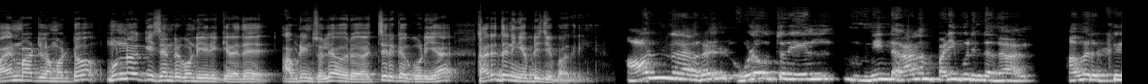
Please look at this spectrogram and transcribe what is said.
பயன்பாட்டில் மட்டும் முன்னோக்கி சென்று கொண்டு இருக்கிறது அப்படின்னு சொல்லி அவர் வச்சிருக்கக்கூடிய கருத்தை நீங்கள் எப்படி ஜி பார்க்குறீங்க ஆளுநர் அவர்கள் உளவுத்துறையில் நீண்ட காலம் பணிபுரிந்ததால் அவருக்கு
